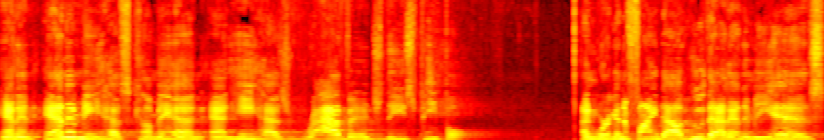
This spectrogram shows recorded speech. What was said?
And an enemy has come in and he has ravaged these people. And we're going to find out who that enemy is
